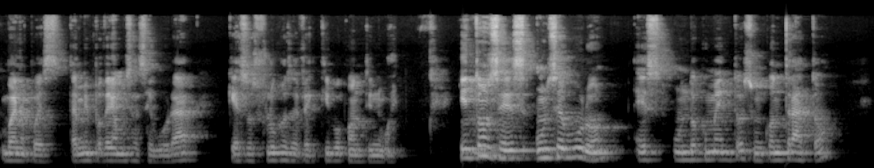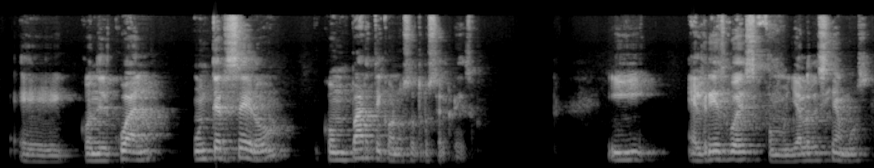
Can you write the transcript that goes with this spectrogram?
Bueno, pues también podríamos asegurar que esos flujos de efectivo continúen. Y entonces, un seguro es un documento, es un contrato eh, con el cual un tercero comparte con nosotros el riesgo. Y el riesgo es, como ya lo decíamos,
